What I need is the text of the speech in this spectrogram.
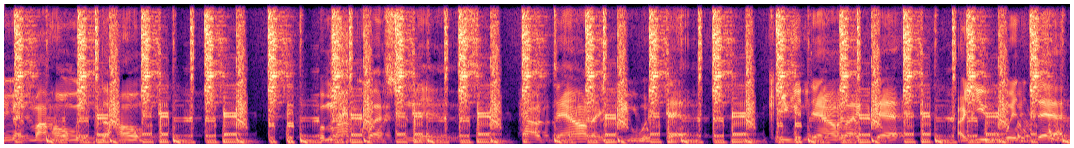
Claiming my homie's the homie. But my question is, how down are you with that? Can you get down like that? Are you with that?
